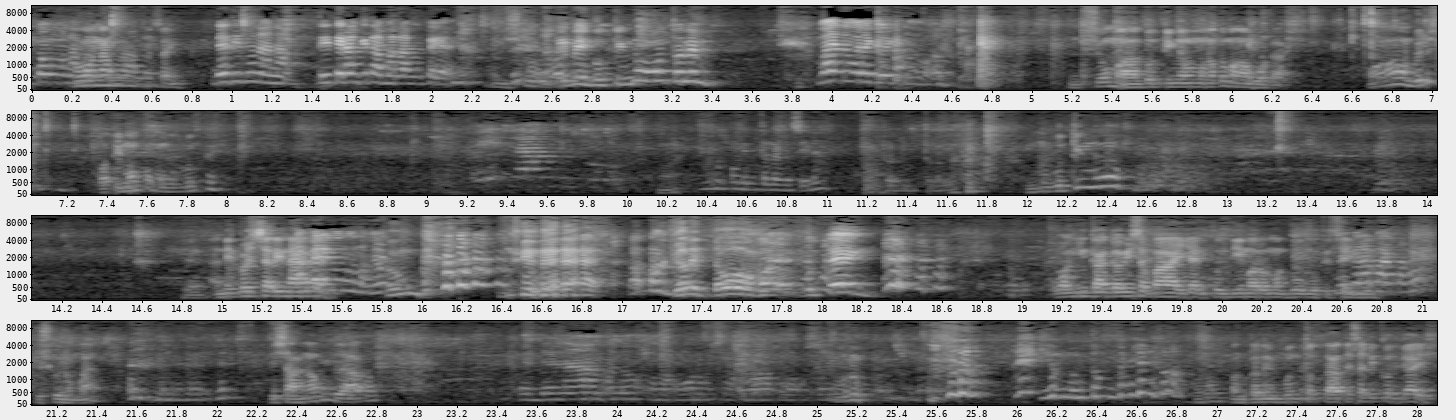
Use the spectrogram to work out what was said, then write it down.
Ikaw muna. Ikaw na, pabigyan mo. Mo na, anak. Titiran kita marami pa yan. Diyos ko, ay, gunting mo ako talim. Ba't wala gawin mo? Diyos ko, mga gunting ng mga to, mga bugas. Oo, bilis. Pati mo pa mga gunting. Ano pa rin talaga sila? Mga gunting mo. Yan, anniversary namin. Mo. Napagalit daw, mga gunting. Huwag yung gagawin sa bahay yan kung di marunong magugupit sa inyo. Ko naman. Isa nga, wala ako. Pwede na, ano, ano, ano, sa mga ako. Yung muntong pa yan. oh. Oh, Tanggalin yung buntot natin sa likod, guys.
